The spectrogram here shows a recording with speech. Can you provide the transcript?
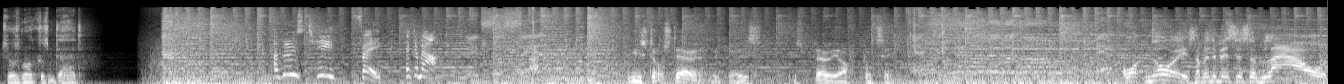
George Michael's dead. Are those teeth fake? Take them out. Can you stop staring at me, please? It's very off-putting. I want noise. I'm in the business of loud.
